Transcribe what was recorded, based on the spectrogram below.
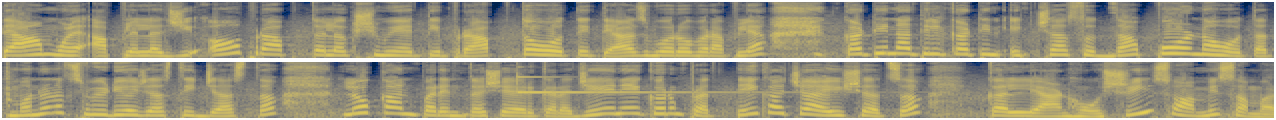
त्यामुळे आपल्याला जी अप्राप्त लक्ष्मी आहे ती प्राप्त होते. त्याचबरोबर आपल्या कठीणातील कठीण इच्छासुद्धा पूर्ण होतात. म्हणूनच व्हिडिओ जास्तीत जास्त लोकांपर्यंत शेअर करा. जेणेकरून प्रत्येकाच्या आयुष्याचं कल्याण हो. श्री स्वामी समर्थ.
